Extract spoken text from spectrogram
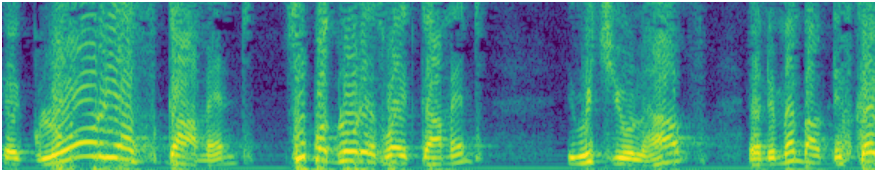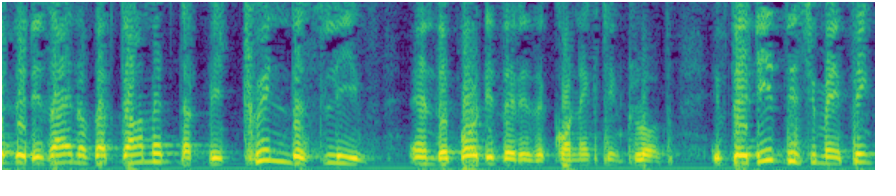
a glorious garment, super glorious white garment, which you'll have. And remember, I've described the design of that garment that between the sleeve and the body there is a connecting cloth. If they did this, you may think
